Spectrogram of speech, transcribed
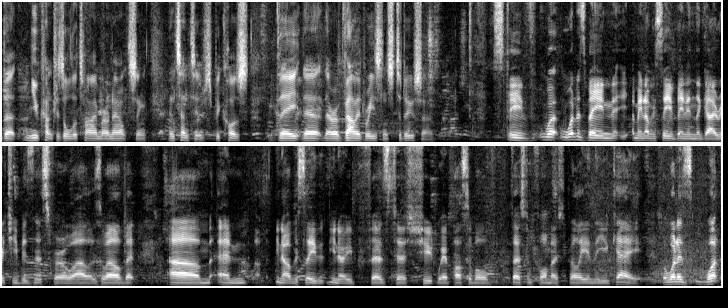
that new countries all the time are announcing incentives because they, there, there are valid reasons to do so. Steve, what, what has been, I mean, obviously you've been in the Guy Ritchie business for a while as well, but, um, and, you know, obviously, you know, he prefers to shoot where possible, first and foremost, probably in the UK. But what is, what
